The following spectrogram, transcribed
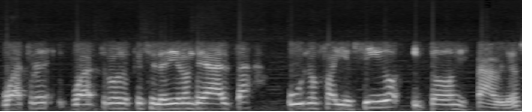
cuatro, cuatro que se le dieron de alta, uno fallecido y todos estables.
